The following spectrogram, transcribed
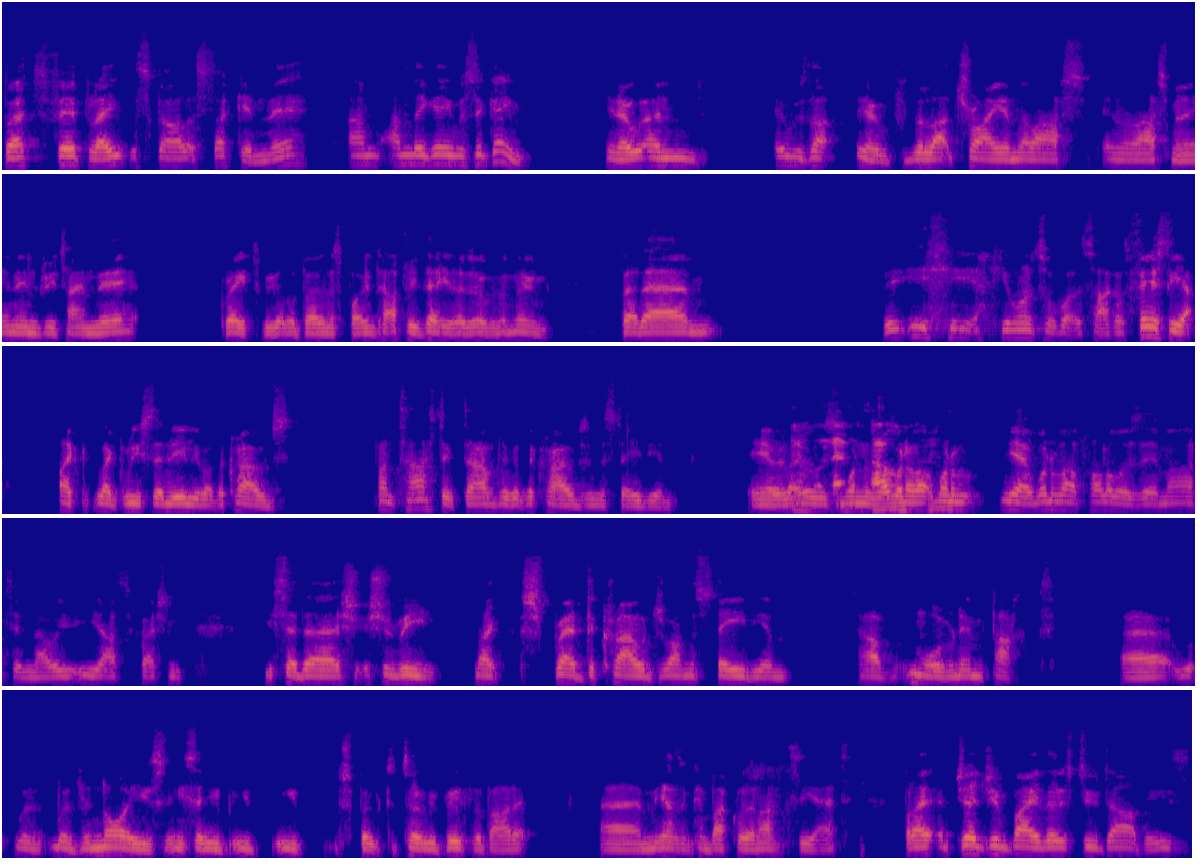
but fair play, the Scarlet stuck in there and, and they gave us a game, you know, and it was that you know the that try in the last in the last minute in injury time there. Great, we got the bonus point. Happy days, I was over the moon. But um, you, you want to talk about the tackles? Firstly, like like we said earlier about the crowds, fantastic to have the, the crowds in the stadium. You know, like it was one of the, one of our, one of yeah one of our followers there, Martin. Now he, he asked the question. He said, uh, sh- "Should we like spread the crowds around the stadium to have more of an impact?" Uh, with with the noise. And he said he, he, he, spoke to Toby Booth about it. Um, he hasn't come back with an answer yet. But I, judging by those two derbies,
